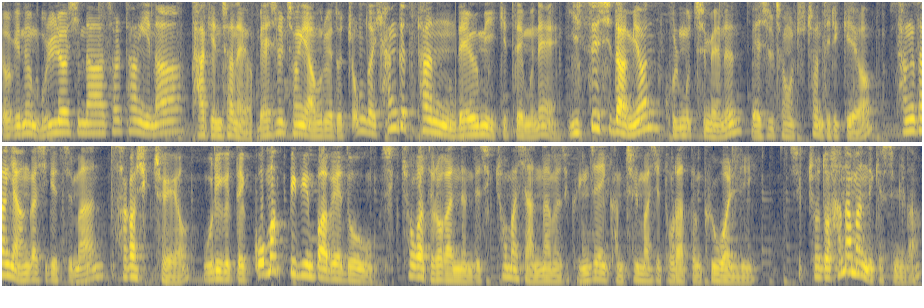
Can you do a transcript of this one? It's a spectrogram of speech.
여기는 물엿이나 설탕이나 다 괜찮아요. 매실청이 아무래도 좀 더 향긋한 내음이 있기 때문에 있으시다면 굴무침에는 매실청을 추천드릴게요. 상상이 안 가시겠지만 사과 식초예요. 우리 그때 꼬막 비빔밥에도 식초가 들어갔는데 식초 맛이 안 나면서 굉장히 감칠맛이 돌았던 그 원리. 식초도 하나만 넣겠습니다.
